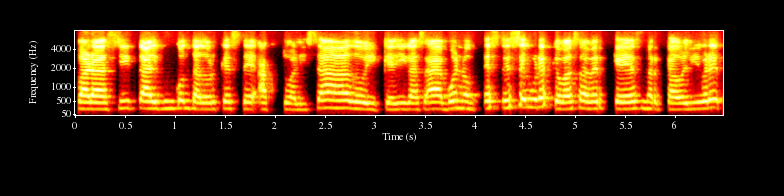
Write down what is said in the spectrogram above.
para así algún contador que esté actualizado y que digas, ah, bueno, estoy segura que vas a ver qué es Mercado Libre,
